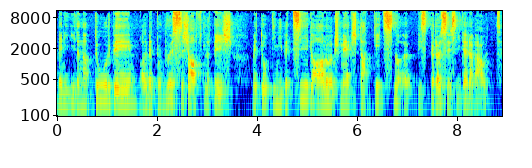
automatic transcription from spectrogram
wenn ich in der Natur bin oder wenn du Wissenschaftler bist, wenn du deine Beziehungen anschaust, merkst du, da gibt es noch etwas Größeres in dieser Welt.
